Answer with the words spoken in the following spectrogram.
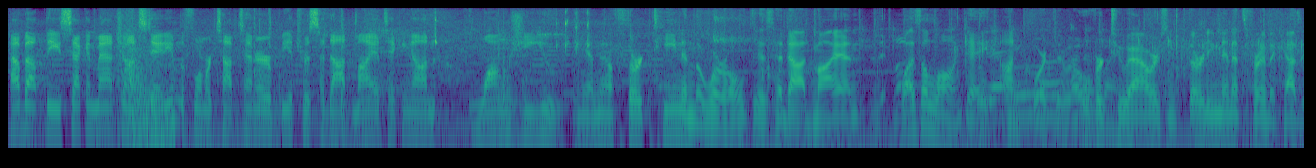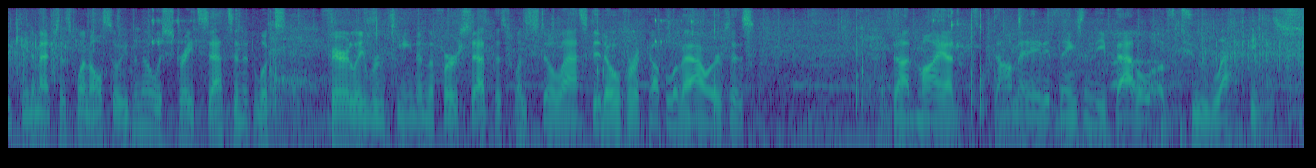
How about the second match on Stadium? The former top tenor Beatriz Haddad Maia taking on Wang Zhiyu. Yeah, now 13 in the world is Haddad Maia, and it was a long day on court. Over two hours and 30 minutes for the Kasatkina match. This one also, even though it was straight sets and it looks fairly routine in the first set, this one still lasted over a couple of hours as Haddad Maia dominated things in the battle of two lefties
